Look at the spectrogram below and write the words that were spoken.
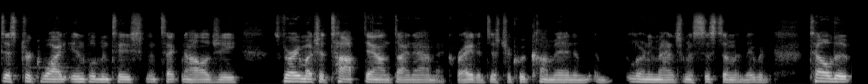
district-wide implementation and technology it's very much a top-down dynamic right a district would come in and, and learning management system and they would tell the,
